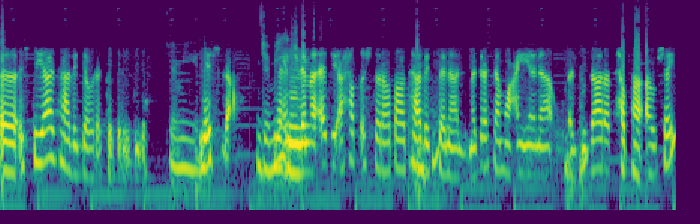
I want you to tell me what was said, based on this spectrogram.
آه، اجتياز هذه الدورة التدريبية. جميل. ليش لا؟ جميل. يعني لما أجي أحط اشتراطات هذه السنة لمدرسة معينة والوزارة تحطها أو شيء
